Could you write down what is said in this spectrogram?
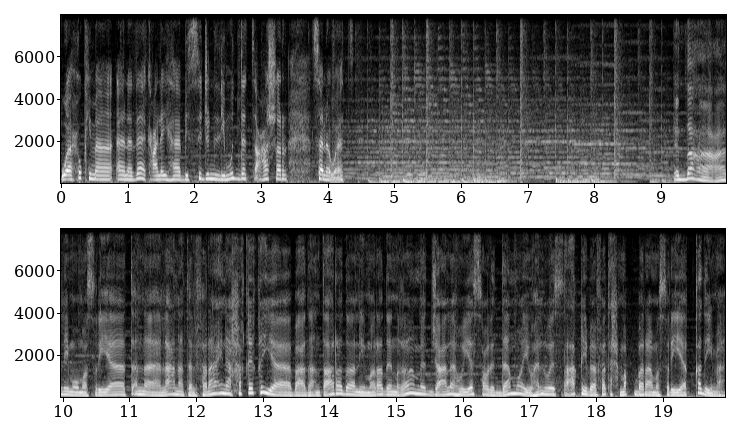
وحكم آنذاك عليها بالسجن لمدة عشر سنوات. ادعى عالم مصريات أن لعنة الفراعنة حقيقية بعد أن تعرض لمرض غامض جعله يسعل الدم ويهلوس عقب فتح مقبرة مصرية قديمة.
